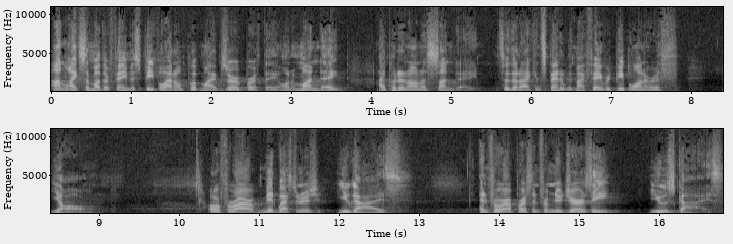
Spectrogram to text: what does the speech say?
unlike some other famous people, I don't put my observed birthday on a Monday. I put it on a Sunday so that I can spend it with my favorite people on earth, y'all. Or for our Midwesterners, you guys. And for our person from New Jersey, you guys.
